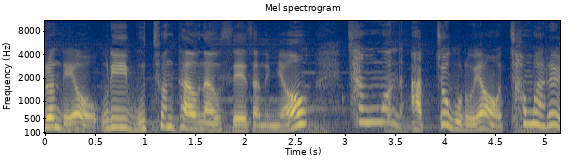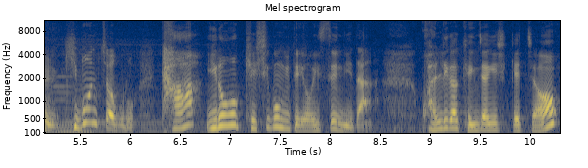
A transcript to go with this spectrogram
그런데요, 우리 무촌 타운하우스에서는요, 창문 앞쪽으로요, 처마를 기본적으로 다 이렇게 시공이 되어 있습니다. 관리가 굉장히 쉽겠죠?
